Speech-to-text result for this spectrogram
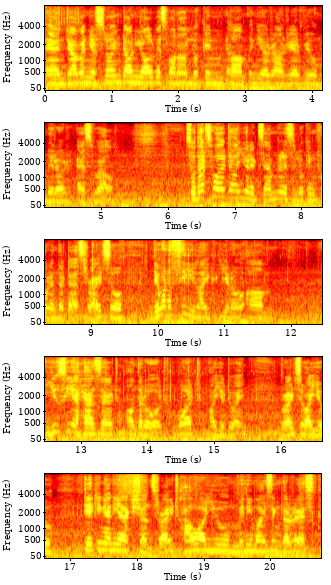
And uh, when you're slowing down you always want to look in um, in your uh, rear view mirror as well. So that's what uh, your examiner is looking for in the test right? So they want to see like you know um, you see a hazard on the road. What are you doing? Right? So are you taking any actions right? How are you minimizing the risk?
